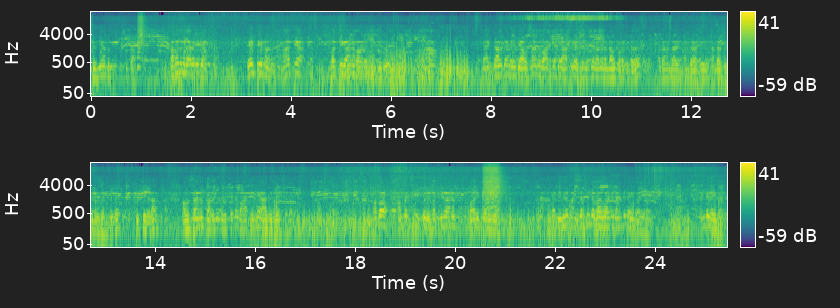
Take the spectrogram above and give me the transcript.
ചൊല്ലിയാൽ മതി. കേട്ടോ? അപ്പൊ നമ്മൾ ആരംഭിക്കാം. ആദ്യ ഭക്തിഗാനം ആരംഭിക്കുന്നു ആ രണ്ടാമത്തെ അതിന്റെ അവസാന വാക്കിന്റെ ആദ്യ അക്ഷരത്തിലാണ് രണ്ടാമത് തുടങ്ങേണ്ടത്. അതാണ് എന്താ അന്താരാഷ്ട്ര അന്താരാഷ്ട്രീയ മത്സരത്തിന്റെ പ്രത്യേകത. അവസാനം പറഞ്ഞു നിൽക്കുന്ന വാക്കിന്റെ ആദ്യത്തെ അക്ഷരം അപ്പോൾ അമ്മച്ചി ഒരു ഭക്തിഗാനം പാടി തുടങ്ങുക അല്ല അങ്ങനെ ഇതിന് മത്സരത്തിന്റെ ഭാഗമായിട്ട് രണ്ട് ലൈൻ പാടിയാണ് രണ്ട് ലൈൻ പാടി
